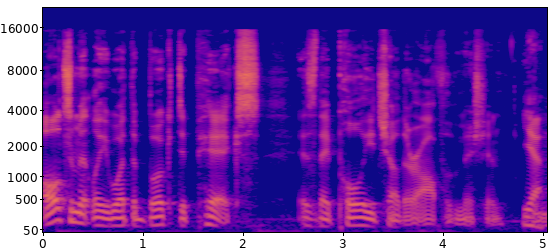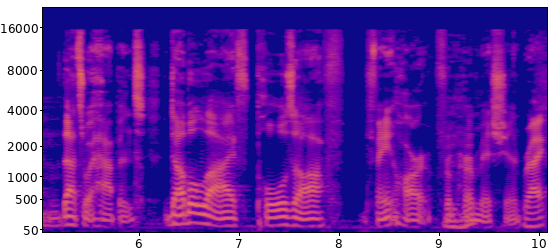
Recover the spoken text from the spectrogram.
ultimately, what the book depicts is they pull each other off of mission. Yeah. That's what happens. Double life pulls off faint heart from her mission. Mm-hmm. Right.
